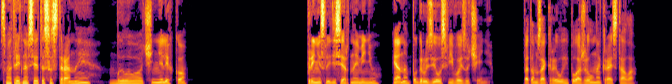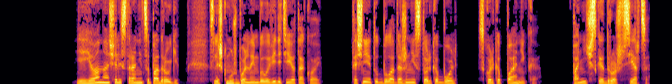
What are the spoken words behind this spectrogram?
Смотреть на все это со стороны было очень нелегко. Принесли десертное меню, и она погрузилась в его изучение. Потом закрыла и положила на край стола. Ее начали сторониться подруги. Слишком уж больно им было видеть ее такой. Точнее, тут была даже не столько боль, сколько паника. Паническая дрожь в сердце,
